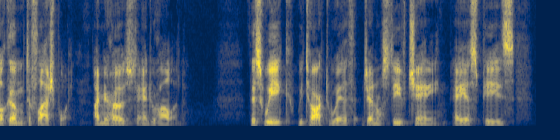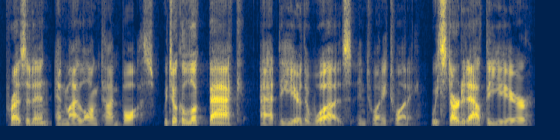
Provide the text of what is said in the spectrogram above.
Welcome to Flashpoint. I'm your host, Andrew Holland. This week, we talked with General Steve Cheney, ASP's president and my longtime boss. We took a look back at the year that was in 2020. We started out the year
